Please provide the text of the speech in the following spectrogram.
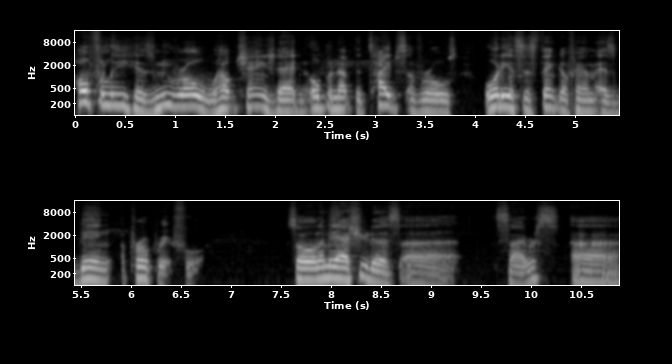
Hopefully, his new role will help change that and open up the types of roles audiences think of him as being appropriate for. So let me ask you this, uh, Cyrus. Uh,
